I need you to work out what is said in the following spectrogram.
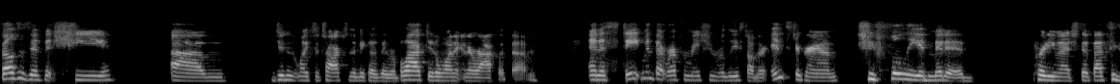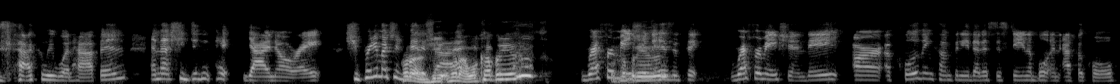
felt as if that she um didn't like to talk to them because they were black, didn't want to interact with them. And a statement that Reformation released on their Instagram, she fully admitted pretty much that that's exactly what happened and that she didn't pay. Yeah, I know, right? She pretty much Hold admitted on. She, that. hold on. What company is this? Reformation is is a thing. Reformation, they are a clothing company that is sustainable and ethical.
